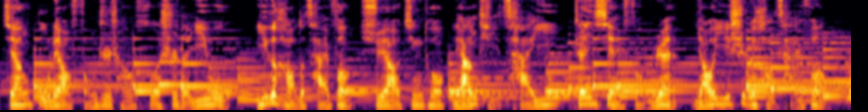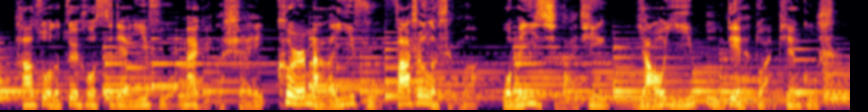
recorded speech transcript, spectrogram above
将布料缝制成合适的衣物。一个好的裁缝需要精通量体裁衣、针线缝纫。姚姨是个好裁缝，她做的最后四件衣服卖给了谁？客人买了衣服，发生了什么？我们一起来听姚姨布店短篇故事。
